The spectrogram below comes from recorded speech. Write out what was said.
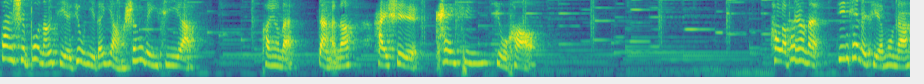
但是不能解救你的养生危机呀。朋友们，咱们呢还是开心就好。好了，朋友们，今天的节目呢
